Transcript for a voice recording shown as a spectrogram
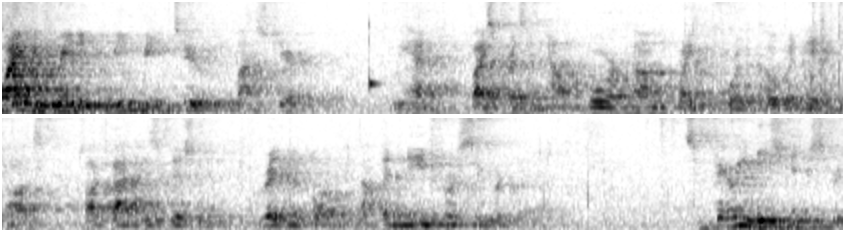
why we created Greenbeat, too, last year. We had Vice President Al Gore come right before the Copenhagen talks, talked about his vision, written a book about the need for a supergrid. It's a very niche industry.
